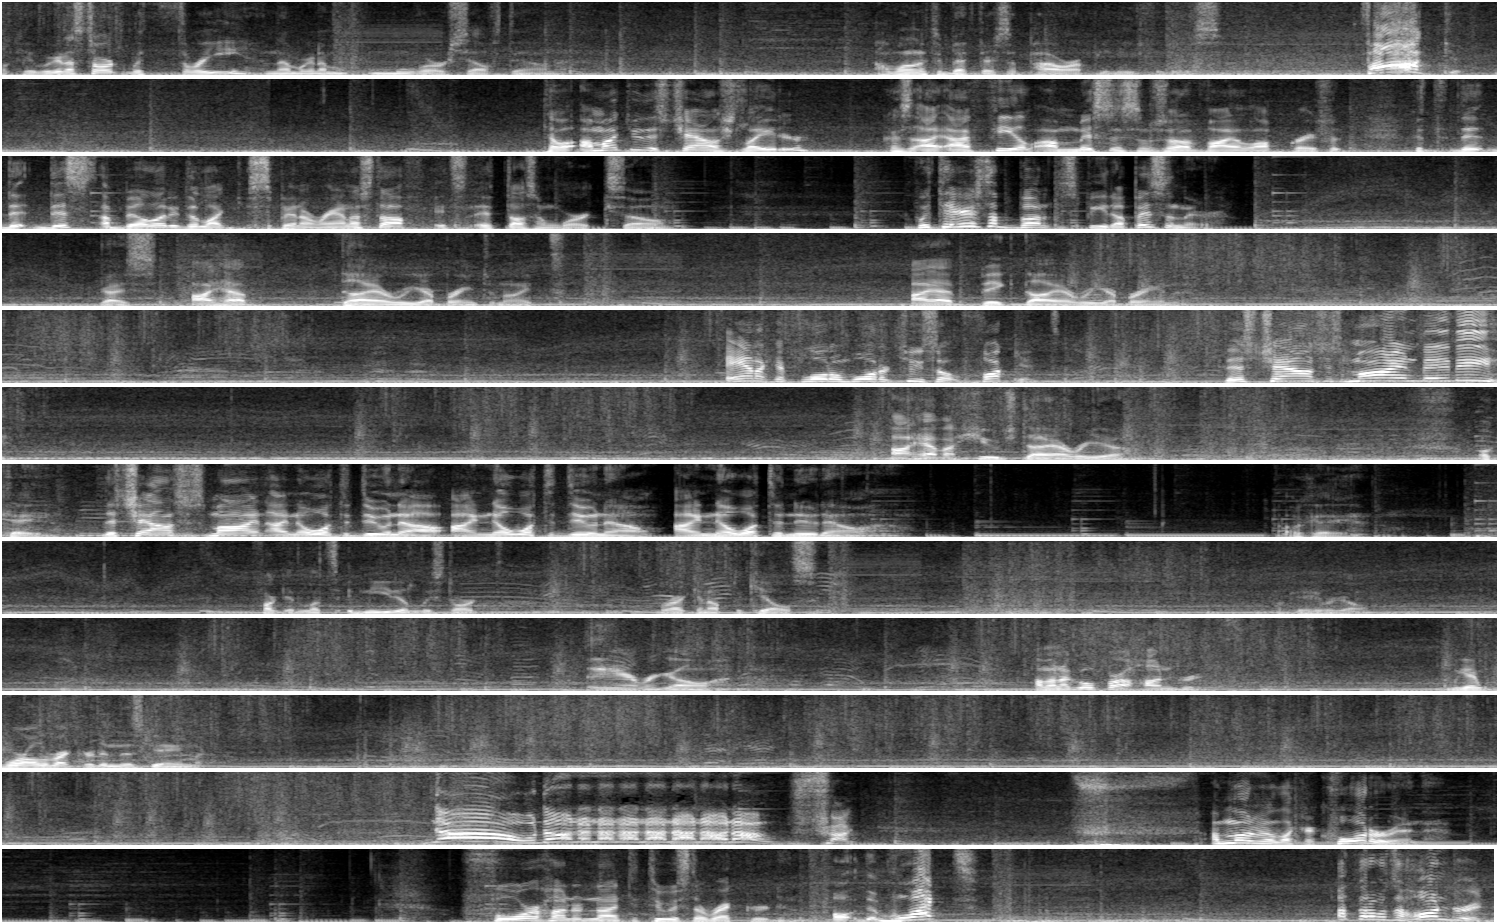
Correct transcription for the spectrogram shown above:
Okay, we're gonna start with three, and then we're gonna move ourselves down. I'm willing to bet there's a power up you need for this. Fuck! Tell I might do this challenge later, because I, I feel I'm missing some sort of vital upgrade. For, cause th th this ability to like spin around and stuff, it's it doesn't work. So, But there's a button to speed up, isn't there? Guys, I have diarrhea brain tonight. I have big diarrhea brain. And I can float on water too, so fuck it. This challenge is mine, baby! I have a huge diarrhea. Okay, this challenge is mine. I know what to do now. I know what to do now. I know what to do now. Okay. Fuck it, let's immediately start racking up the kills. Okay, here we go. There we go. I'm gonna go for a hundred. I'm gonna get world record in this game. No! No, no, no, no, no, no, no, no! Fuck. I'm not even like a quarter in. 492 is the record. Oh, what? I thought it was 100.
